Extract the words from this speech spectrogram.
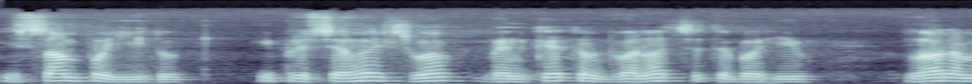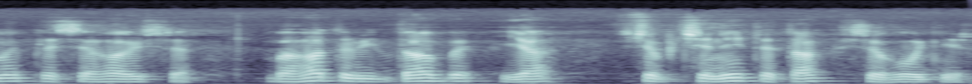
і сам поїду, і присягаюсь вам бенкетом дванадцяти богів, ларами присягаюся, багато віддав би я щоб чинити так сьогодні ж.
